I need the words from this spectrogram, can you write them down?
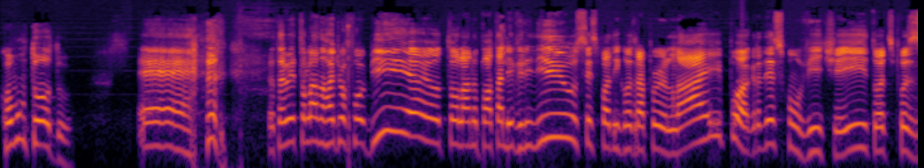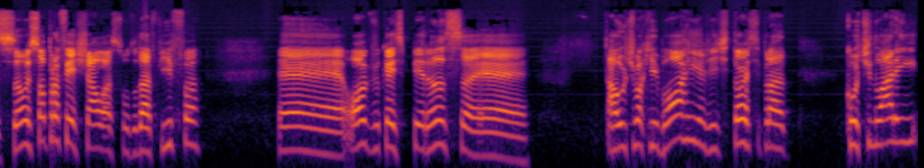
como um todo. É... eu também tô lá no Radiofobia, eu tô lá no Pauta Livre News, vocês podem encontrar por lá e, pô, agradeço o convite aí, tô à disposição. E só para fechar o assunto da FIFA, é óbvio que a esperança é a última que morre, a gente torce para continuarem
